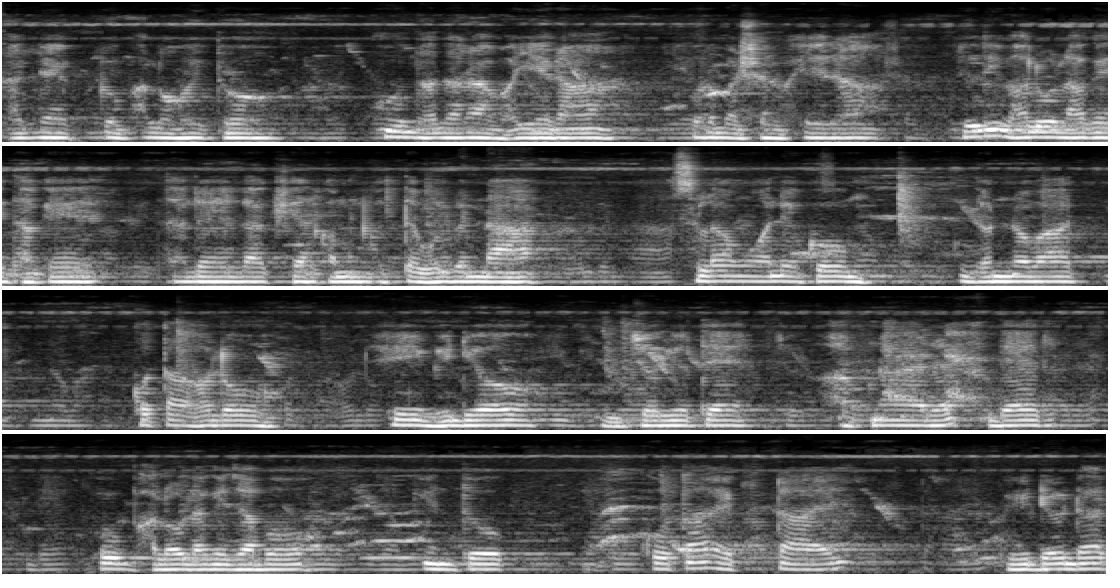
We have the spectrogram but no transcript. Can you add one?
তাহলে একটু ভালো হইতো। ও দাদারা, ভাইয়েরা, পরবাসের ভাইয়েরা, যদি ভালো লাগে থাকে, তাহলে লাইক শেয়ার কমেন্ট করতে ভুলবেন না। আসসালামু আলাইকুম, ধন্যবাদ। কথা হলো এই ভিডিও জরিয়তে আপনাদের খুব ভালো লাগে যাব। কিন্তু কোথা একটাই ভিডিওটার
